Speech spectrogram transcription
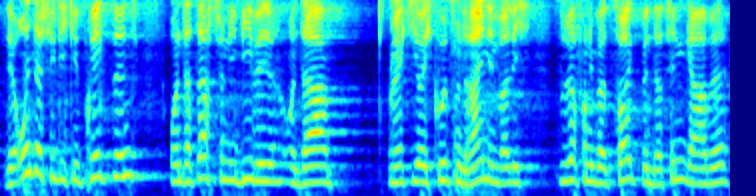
sehr unterschiedlich geprägt sind. Und das sagt schon die Bibel. Und da möchte ich euch kurz mit reinnehmen, weil ich so davon überzeugt bin, dass Hingabe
